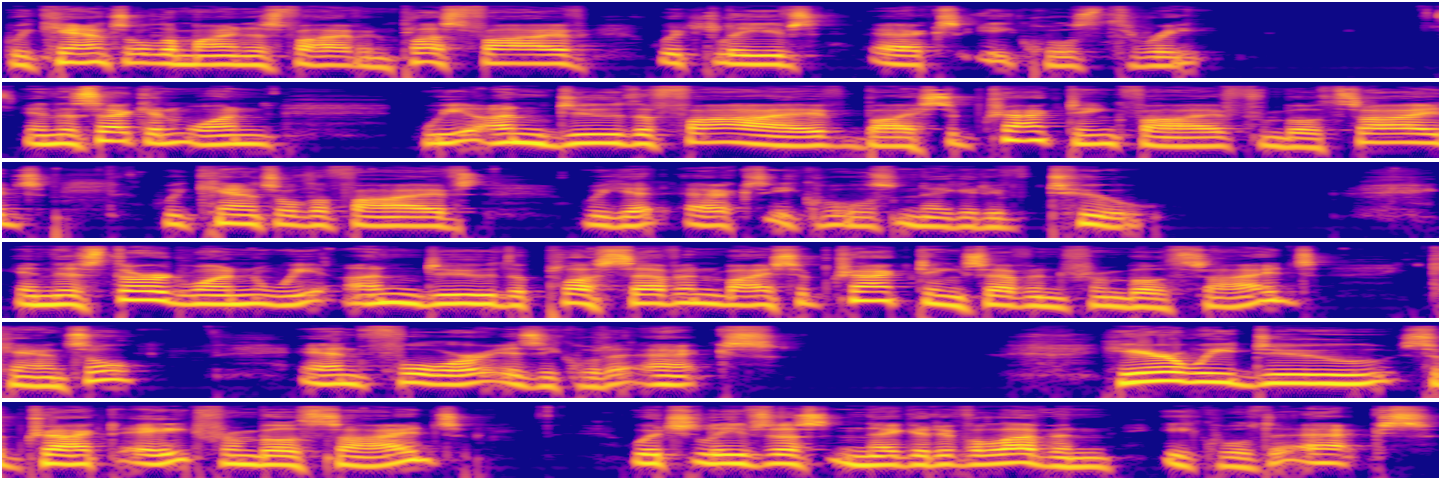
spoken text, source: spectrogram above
We cancel the minus 5 and plus 5, which leaves x equals 3. In the second one, we undo the 5 by subtracting 5 from both sides. We cancel the 5's, we get x equals negative 2. In this third one, we undo the plus 7 by subtracting 7 from both sides, cancel, and 4 is equal to x. Here we do subtract 8 from both sides, which leaves us negative 11 equal to x.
